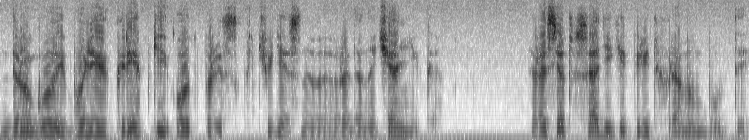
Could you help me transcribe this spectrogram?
Другой, более крепкий отпрыск чудесного родоначальника растет в садике перед храмом Будды.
